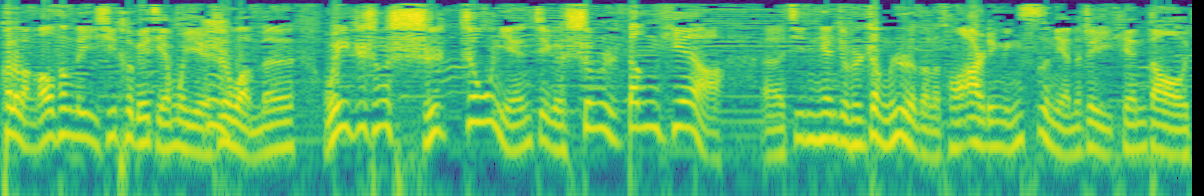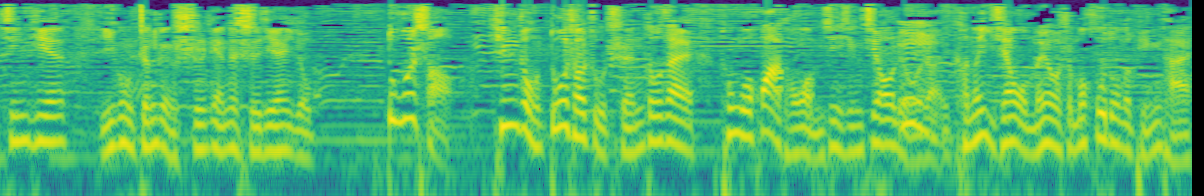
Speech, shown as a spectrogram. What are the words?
快乐晚高峰的一期特别节目，也是我们文艺之声十周年这个生日当天啊。呃，今天就是正日子了。从二零零四年的这一天到今天，一共整整十年的时间，有多少听众、多少主持人都在通过话筒我们进行交流着？可能以前我们没有什么互动的平台，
